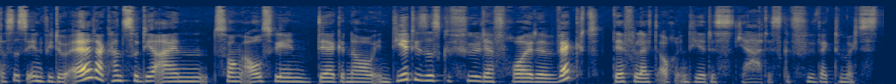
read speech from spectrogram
Das ist individuell. Da kannst du dir einen Song auswählen, der genau in dir dieses Gefühl der Freude weckt, der vielleicht auch in dir das, ja, das Gefühl weckt, du möchtest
